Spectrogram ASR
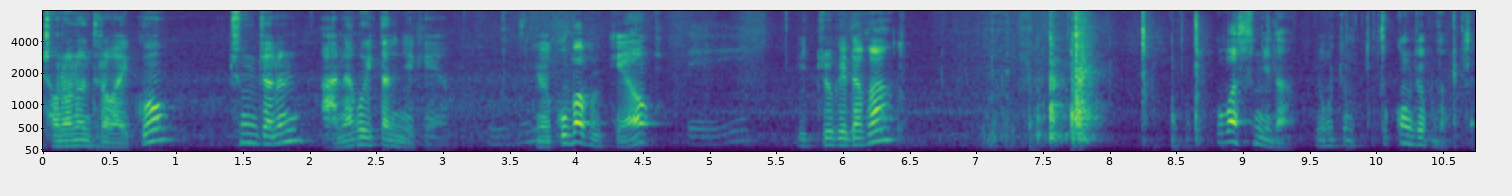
전원은 들어가 있고 충전은 안 하고 있다는 얘기예요. 이걸 꼽아 볼게요. 네. 이쪽에다가 꼽았습니다. 이거 좀 뚜껑 좀 넣자.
